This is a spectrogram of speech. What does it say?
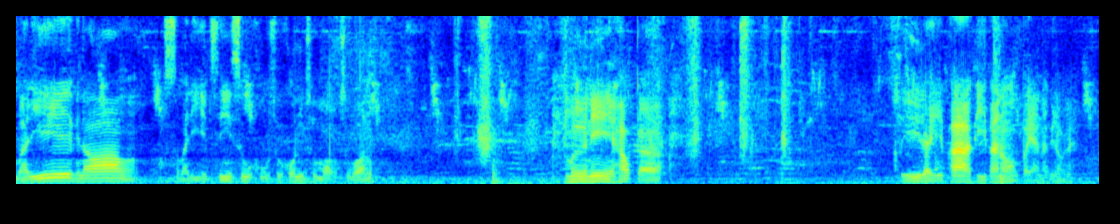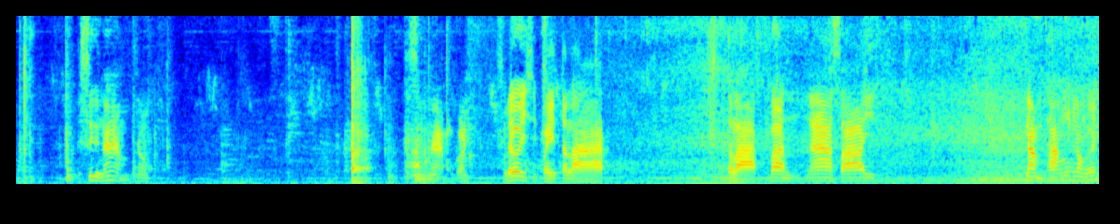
สบายดีพี่น้องสบายดีเอฟซีสู่ครูสู่คนสู่หมองสู่บอลมือนี่เฮากะสีได้ผ้าพี่ผ้าน้องไปอันนะพี่น้องเอ้ยไปซื้อน้ำพี่น้องซื้อน้ำก่อนเลยสิไปตลาด ตลาดบ้านนาทรายน้ำทั้งพี่น้องเอ้ย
